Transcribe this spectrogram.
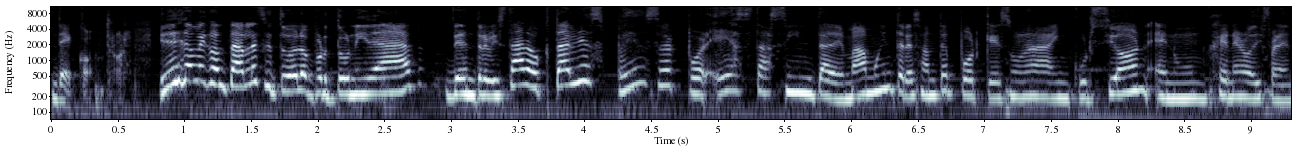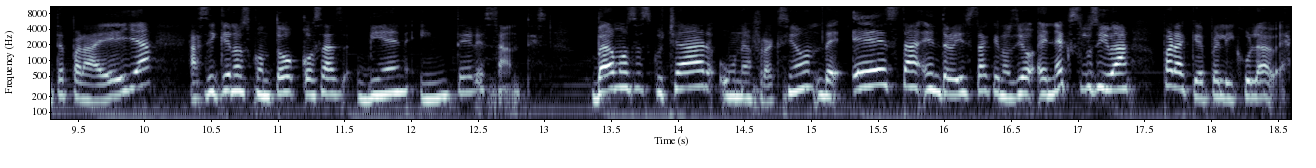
de control. Y déjame contarles que tuve la oportunidad de entrevistar a Octavia Spencer por esta cinta de Ma, muy interesante porque es una incursión en un género diferente para ella, así que nos contó cosas bien interesantes. Vamos a escuchar una fracción de esta entrevista que nos dio en exclusiva para qué película ver.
